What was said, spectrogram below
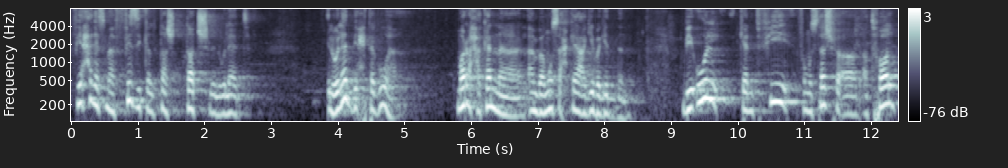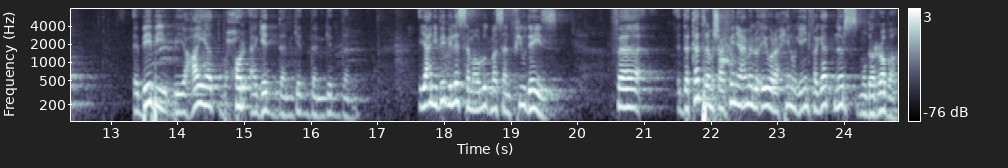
في حاجة اسمها physical touch, touch للولاد. الولاد بيحتاجوها. مرة حكى لنا الأنبا موسى حكاية عجيبة جدا. بيقول كانت في في مستشفى أطفال بيبي بيعيط بحرقة جدا جدا جدا. يعني baby لسه مولود مثلا few days فالدكاترة مش عارفين يعملوا إيه ورايحين وجايين فجت nurse مدربة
